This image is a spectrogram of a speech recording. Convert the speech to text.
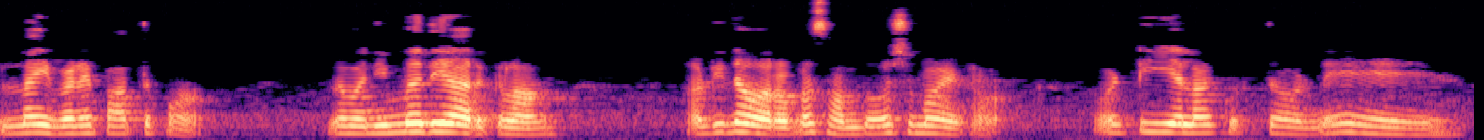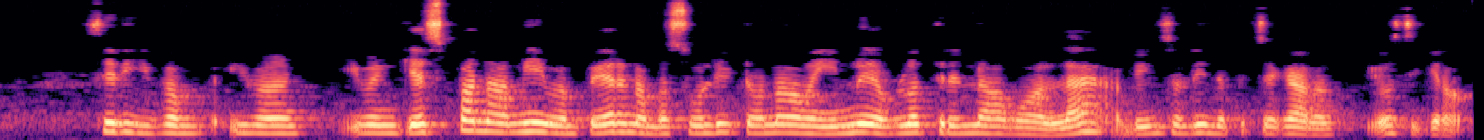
எல்லாம் இவனே பார்த்துப்பான். நம்ம நிம்மதியாக இருக்கலாம். அப்படின்னு அவன் ரொம்ப சந்தோஷமாக சந்தோஷமாயிட்டான் அவன் டீயெல்லாம் கொடுத்த உடனே சரி இவன் இவன் இவன் கெஸ் பண்ணாமே இவன் பேரை நம்ம சொல்லிட்டோன்னா அவன் இன்னும் எவ்வளோ த்ரில் ஆவான்ல? அப்படின்னு சொல்லி இந்த பிச்சைக்காரன் யோசிக்கிறான்.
